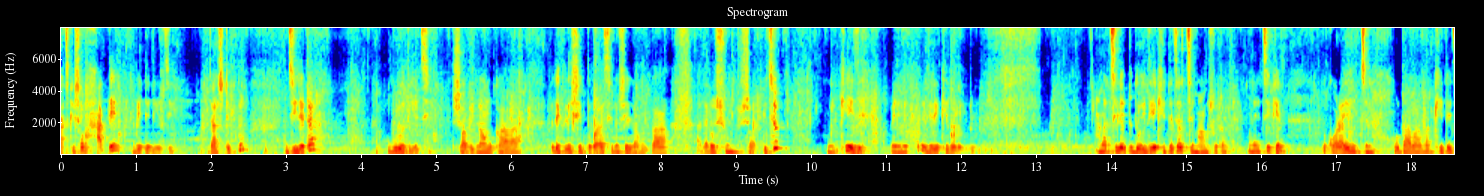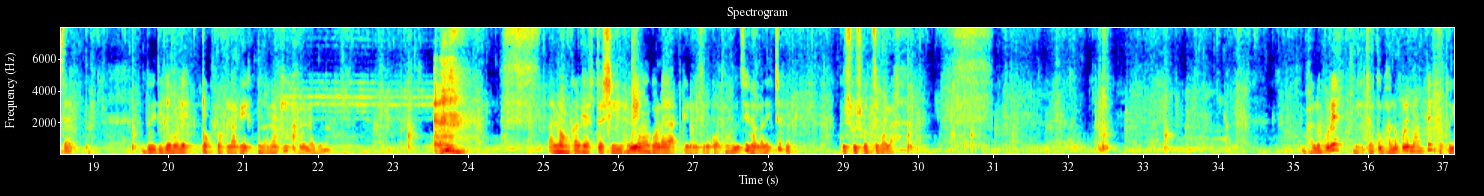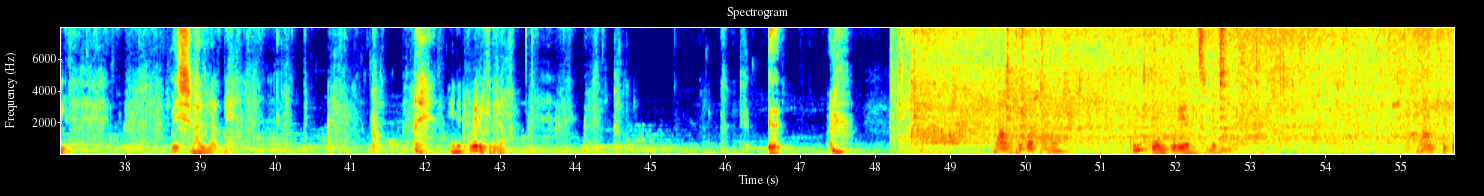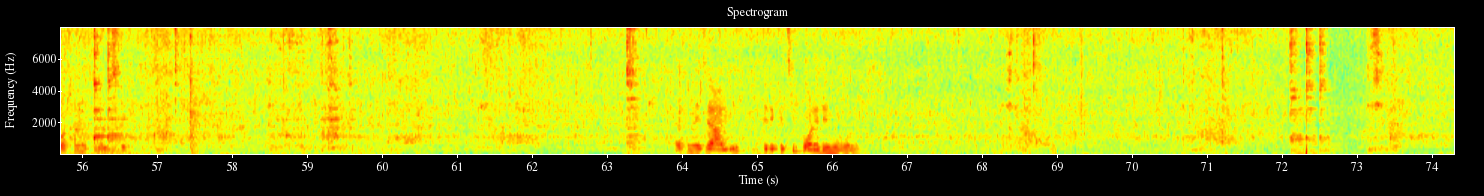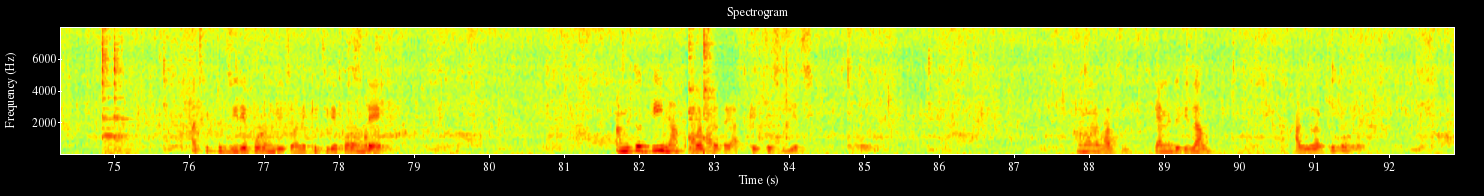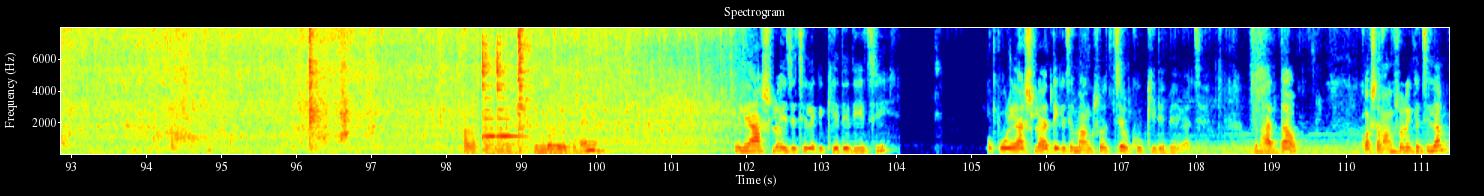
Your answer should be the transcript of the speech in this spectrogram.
আজকে সব হাতে বেটে দিয়েছি। জাস্ট একটু জিরেটা গুঁড়ো দিয়েছি। সবই লঙ্কা, তো দেখলে সেদ্ধ করা ছিল সেই লঙ্কা, আদা, রসুন সব কিছু মেখে এই যে ম্যারিনেট করে এই যে রেখে দেবো একটু। আমার ছেলে একটু দই দিয়ে খেতে চাচ্ছে মাংসটা মানে চিকেন, তো করাই হচ্ছে না। ওর বাবা আবার খেতে চায়, তো দই দিলে বলে টক টক লাগে ওনার নাকি ভালো লাগে না। আর লঙ্কার গ্যাসটা সেইভাবেই আমার গলায় আটকে রয়েছে তো কথা বলছি, গলা দেখছ তো? খুসখুস করছে গলা। ভালো করে, যত ভালো করে মাখবে, ততই বেশ ভালো লাগবে। এনেট করে রেখে দিলাম মাংস কষানো খুবই ফোন পড়ে যাচ্ছিল। মাংস কষানো চলছে। এখন এই যে আলু ভেজে রেখেছি, পরে দেবো বলে। আজকে একটু জিরে ফোড়ন দিয়েছি, অনেকে জিরে ফোড়ন দেয়। আমি তো দিই না, খুব একটা, তাই আজকে একটু দিয়েছি। মনে মনে ভাবছি, কেন যে দিলাম, ভালো লাগবে তো। কালারটা কিন্তু খুব সুন্দর হয়েছে, তাই না? ছেলে আসলো, এই যে ছেলেকে খেতে দিয়েছি। ও পড়ে আসলো আর দেখেছে মাংস হচ্ছে, ও খুব খিদে পেয়ে গেছে। যে ভাত দাও, কষা মাংস রেখেছিলাম।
